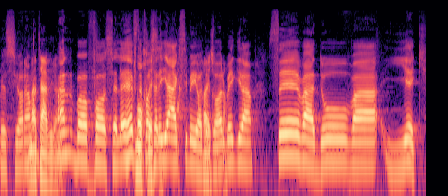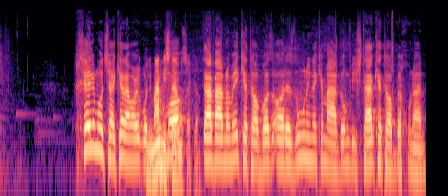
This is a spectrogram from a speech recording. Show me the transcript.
بسیار من تعبیرم. من با فاصله حفظ مخلصی. فاصله یه عکسی به یادگار. بگیرم. سه و دو و یک. خیلی متشکرم آقای قلی من بیشتر متشکرم. در برنامه کتاب باز آرزومون اینه که مردم بیشتر کتاب بخونن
